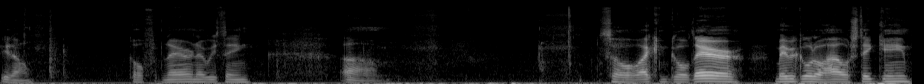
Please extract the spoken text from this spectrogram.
you know go from there and everything. Um, so I can go there, maybe go to Ohio State game.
